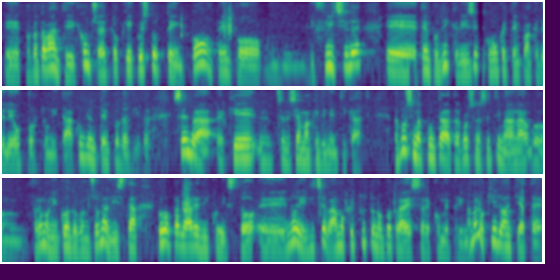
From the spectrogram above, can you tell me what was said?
eh, portato avanti il concetto che questo tempo, un tempo mh, difficile, e tempo di crisi, comunque tempo anche delle opportunità, quindi un tempo da vivere. Sembra eh, che eh, ce ne siamo anche dimenticati. La prossima puntata, la prossima settimana, um, faremo un incontro con un giornalista proprio a parlare di questo. Eh, noi dicevamo che tutto non potrà essere come prima, ma lo chiedo anche a te.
